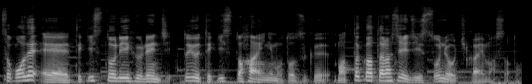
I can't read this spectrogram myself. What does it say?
そこで、えー、テキストリーフレンジというテキスト範囲に基づく全く新しい実装に置き換えましたと。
